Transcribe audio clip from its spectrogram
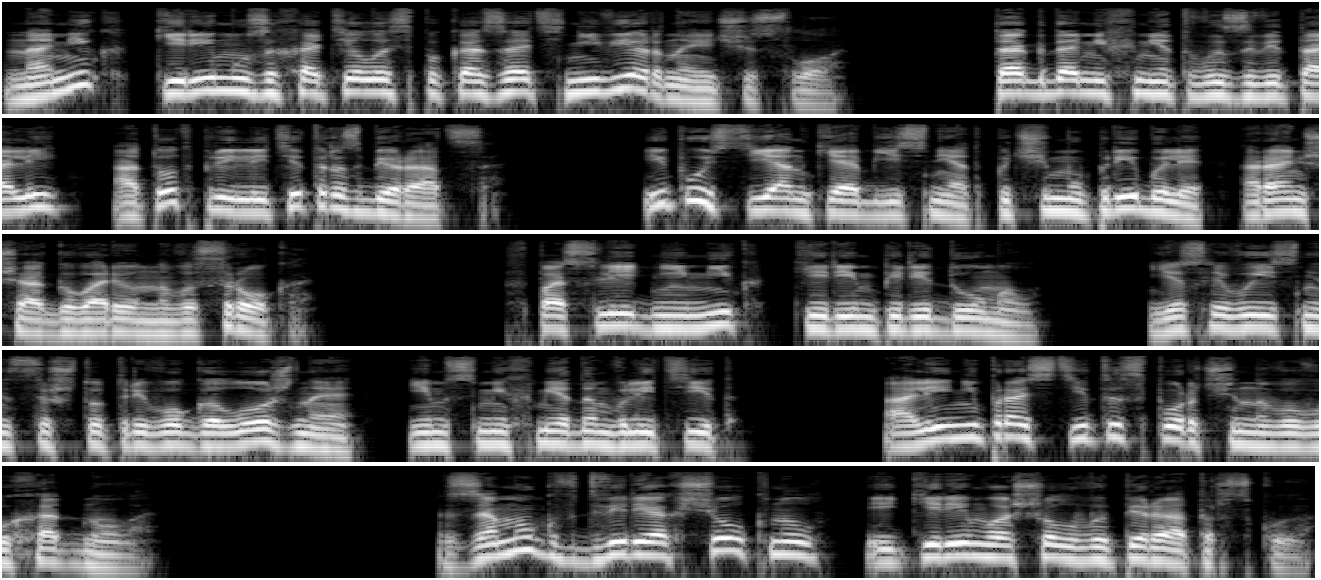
На миг Кириму захотелось показать неверное число. Тогда Мехмед вызовет Али, а тот прилетит разбираться. И пусть янки объяснят, почему прибыли раньше оговоренного срока. В последний миг Кирим передумал. Если выяснится, что тревога ложная, им с Мехмедом влетит. Али не простит испорченного выходного. Замок в дверях щелкнул, и Керим вошел в операторскую.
